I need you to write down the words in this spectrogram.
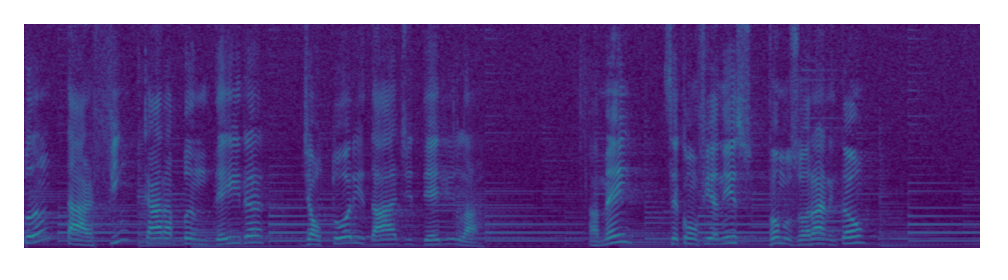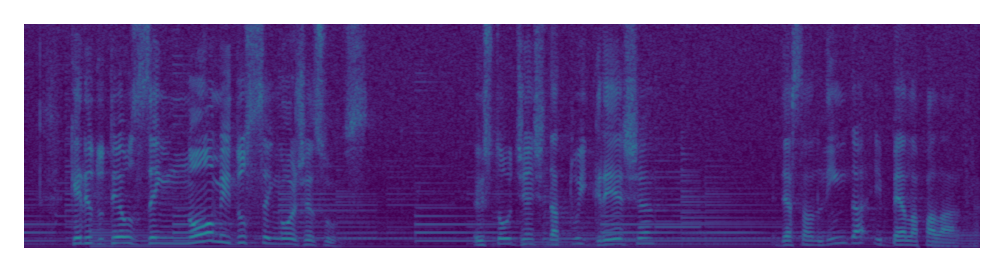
plantar, fincar a bandeira de autoridade dele lá. Amém? Você confia nisso? Vamos orar então? Querido Deus, em nome do Senhor Jesus, eu estou diante da tua igreja, dessa linda e bela palavra.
